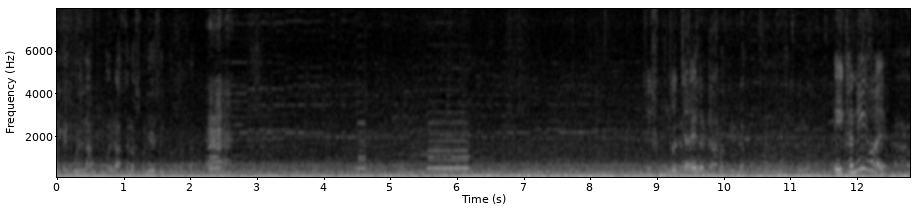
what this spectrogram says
দিকে ঘুরলাম ওই রাস্তাটা সরিয়ে সিদ্ধ কি সুন্দর জায়গাটা। এইখানেই হয়? হ্যাঁ,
